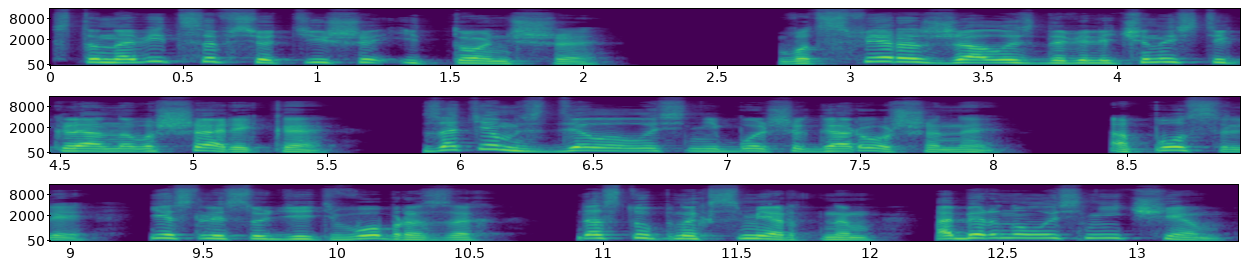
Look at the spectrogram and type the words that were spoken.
становиться все тише и тоньше. Вот сфера сжалась до величины стеклянного шарика, затем сделалась не больше горошины, а после, если судить в образах, доступных смертным, обернулась ничем,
